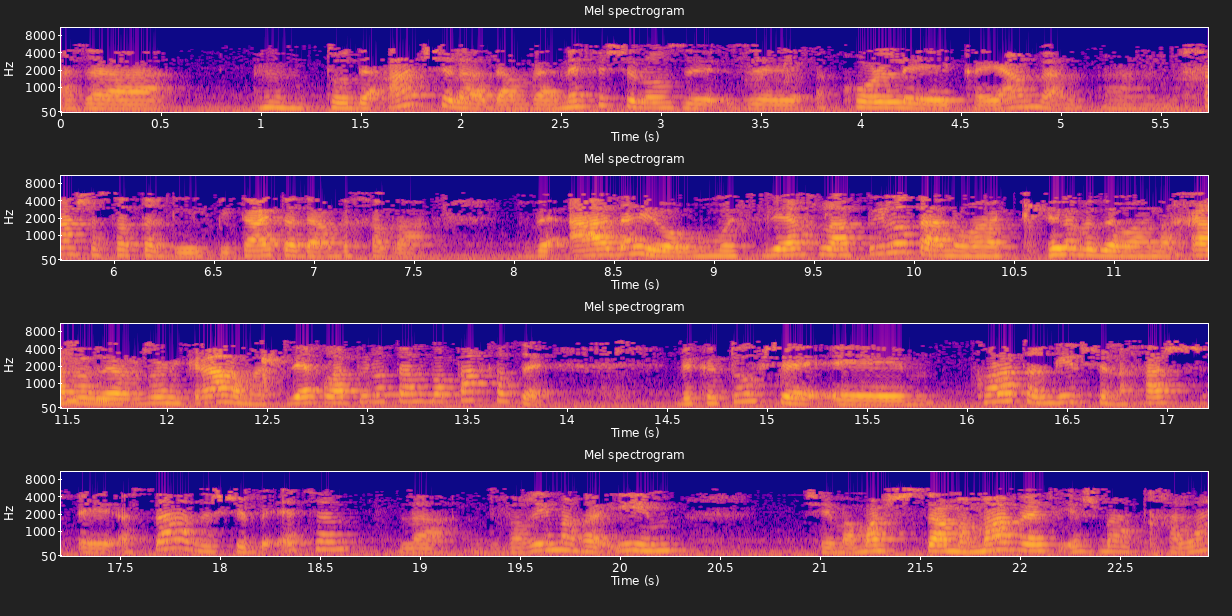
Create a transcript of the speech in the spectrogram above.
אז התודעה של האדם והנפש שלו זה, זה הכל אה, קיים, והנחש עשה תרגיל, פיתה את אדם וחווה, ועד היום הוא מצליח להפיל אותנו, הכלב הזה או הנחש הזה, איך שנקרא לו, מצליח להפיל אותנו בפח הזה. וכתוב שכל אה, התרגיל שנחש אה, עשה זה שבעצם לדברים הרעים שממש סם המוות, יש בהתחלה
